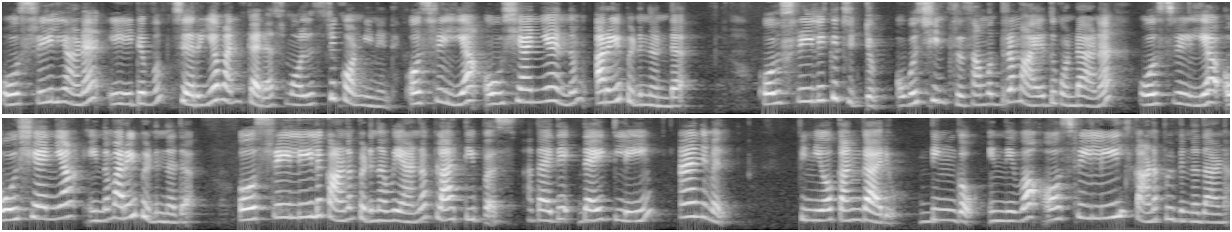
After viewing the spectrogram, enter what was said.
Australia ആണ് ഏറ്റവും ചെറിയ വൻകര സ്മോളസ്റ്റ് കോണ്ടിനെന്റ് ഓസ്ട്രേലിയ ഓഷ്യാനിയ എന്നും അറിയപ്പെടുന്നുണ്ട്. ഓസ്ട്രേലിയക്ക് ചുറ്റും ഓഷ്യൻസ് സമുദ്രമായതുകൊണ്ടാണ് ഓസ്ട്രേലിയ ഓഷ്യാനിയ എന്നും അറിയപ്പെടുന്നത്. ഓസ്ട്രേലിയയിൽ കാണപ്പെടുന്നവയാണ് പ്ലാറ്റിപ്പസ് അതായത് ഡൈറ്റ് ലേയിങ് ആനിമൽ. പിന്നെയോ കങ്കാരു ഡിങ്കോ എന്നിവ ഓസ്ട്രേലിയയിൽ കാണപ്പെടുന്നതാണ്.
